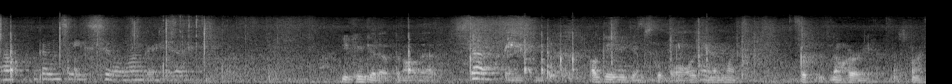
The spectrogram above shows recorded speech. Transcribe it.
I'm going to use to the longer here. You can get up and all that. No. Then you can- I'll get you against the wall again, like, but no hurry. That's fine.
